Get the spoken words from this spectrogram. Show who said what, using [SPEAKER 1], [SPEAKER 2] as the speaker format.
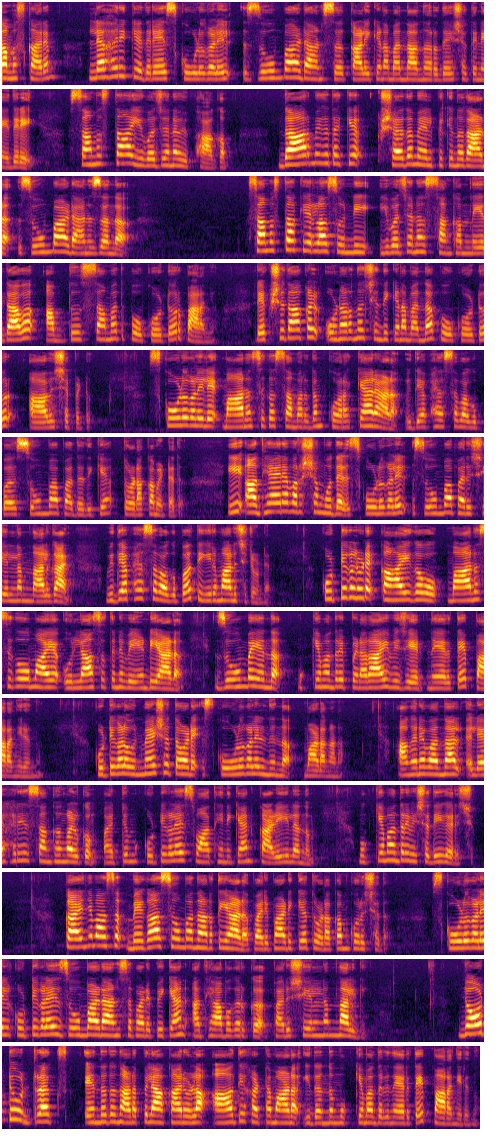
[SPEAKER 1] നമസ്കാരം. ലഹരിക്കെതിരെ സ്കൂളുകളിൽ സൂംബ ഡാൻസ് കളിക്കണമെന്ന നിർദ്ദേശത്തിനെതിരെ സമസ്ത യുവജന വിഭാഗം ധാർമ്മികതയ്ക്ക് ക്ഷതമേൽപ്പിക്കുന്നതാണ് സൂംബ ഡാൻസ് എന്ന് സമസ്ത കേരള സുന്നി യുവജന സംഘം നേതാവ് അബ്ദുൾ സമദ് പൂക്കോട്ടൂർ പറഞ്ഞു. രക്ഷിതാക്കൾ ഉണർന്നു ചിന്തിക്കണമെന്ന് പൂക്കോട്ടൂർ ആവശ്യപ്പെട്ടു. സ്കൂളുകളിലെ മാനസിക സമ്മർദ്ദം കുറയ്ക്കാനാണ് വിദ്യാഭ്യാസ വകുപ്പ് സൂംബ പദ്ധതിക്ക് തുടക്കമിട്ടത്. ഈ അധ്യയന വർഷം മുതൽ സ്കൂളുകളിൽ സൂംബ പരിശീലനം നൽകാൻ വിദ്യാഭ്യാസ വകുപ്പ് തീരുമാനിച്ചിട്ടുണ്ട്. കുട്ടികളുടെ കായികവും മാനസികവുമായ ഉല്ലാസത്തിന് വേണ്ടിയാണ് സൂംബയെന്ന് മുഖ്യമന്ത്രി പിണറായി വിജയൻ നേരത്തെ പറഞ്ഞിരുന്നു. കുട്ടികൾ ഉന്മേഷത്തോടെ സ്കൂളുകളിൽ നിന്ന് മടങ്ങണം. അങ്ങനെ വന്നാൽ ലഹരി സംഘങ്ങൾക്കും മറ്റും കുട്ടികളെ സ്വാധീനിക്കാൻ കഴിയില്ലെന്നും മുഖ്യമന്ത്രി വിശദീകരിച്ചു. കഴിഞ്ഞ മാസം മെഗാ സൂംബ നടത്തിയാണ് പരിപാടിക്ക് തുടക്കം കുറിച്ചത്. സ്കൂളുകളിൽ കുട്ടികളെ സൂംബ ഡാൻസ് പഠിപ്പിക്കാൻ അധ്യാപകർക്ക് പരിശീലനം നൽകി. നോ ടു ഡ്രഗ്സ് എന്നത് നടപ്പിലാക്കാനുള്ള ആദ്യഘട്ടമാണ് ഇതെന്നും മുഖ്യമന്ത്രി നേരത്തെ പറഞ്ഞിരുന്നു.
